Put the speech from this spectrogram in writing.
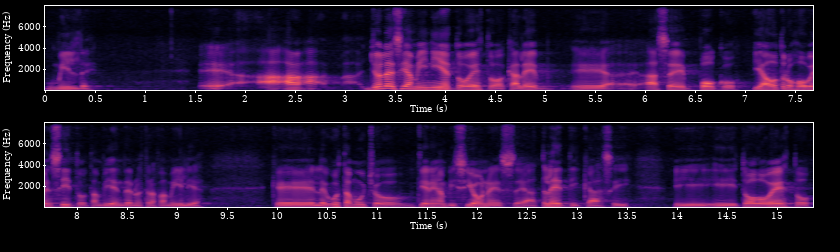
humilde. Eh, yo le decía a mi nieto esto, a Caleb, eh, hace poco, y a otro jovencito también de nuestra familia, que le gusta mucho, tienen ambiciones eh, atléticas y todo esto.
